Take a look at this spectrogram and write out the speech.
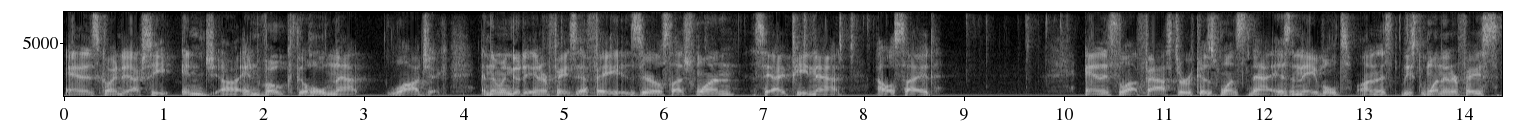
and it's going to actually in, uh, invoke the whole NAT logic. And then we can go to interface FA0 slash 1 and say IP NAT outside. And it's a lot faster because once NAT is enabled on at least one interface,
